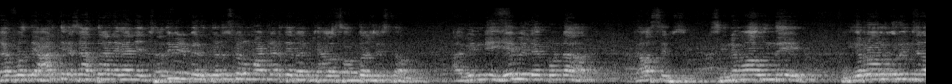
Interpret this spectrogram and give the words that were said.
లేకపోతే ఆర్థిక శాస్త్రాన్ని కానీ చదివి మీరు తెలుసుకొని మాట్లాడితే మేము చాలా సంతోషిస్తాం. అవన్నీ ఏమీ లేకుండా గాసిప్స్ సినిమా ఉంది హీరోల గురించిన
